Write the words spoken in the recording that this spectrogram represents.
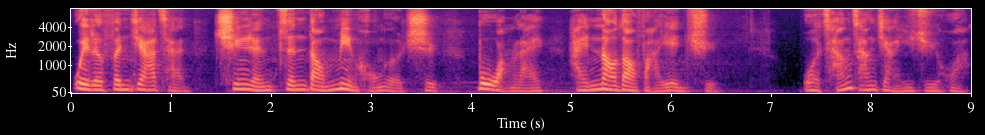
为了分家产，亲人争到面红耳赤，不往来，还闹到法院去。我常常讲一句话：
